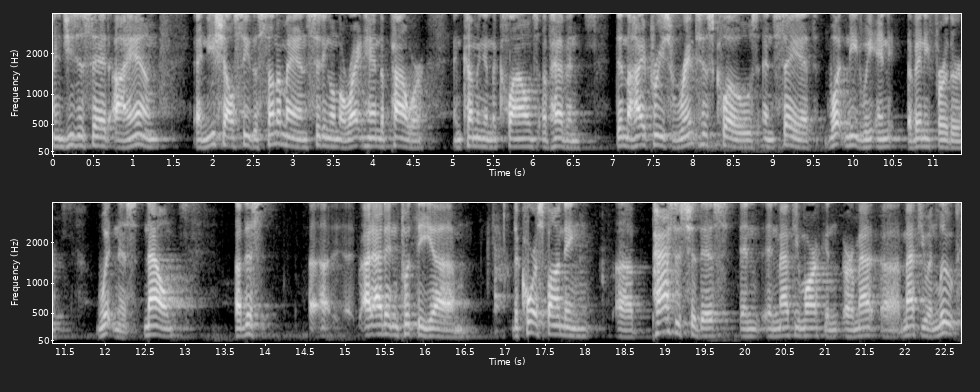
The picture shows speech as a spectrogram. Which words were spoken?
And Jesus said, I am and ye shall see the Son of Man sitting on the right hand of power and coming in the clouds of heaven. Then the high priest rent his clothes and saith, What need we of any further witness? Now, of this, uh, I, I, didn't put the, um, the corresponding uh, passage to this in, in Matthew, Mark, and, or uh, Matthew and Luke,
